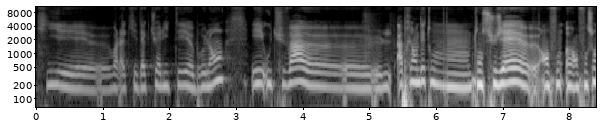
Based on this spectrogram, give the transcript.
qui est voilà qui est d'actualité brûlant et où tu vas appréhender ton, ton sujet en, en fonction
